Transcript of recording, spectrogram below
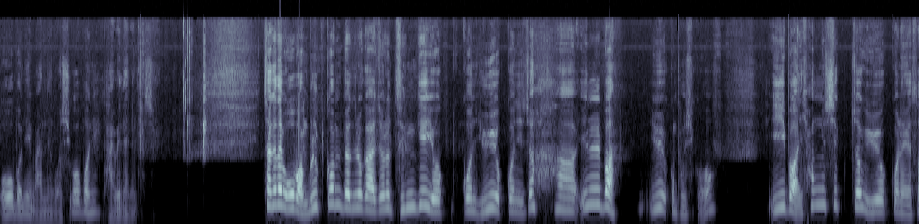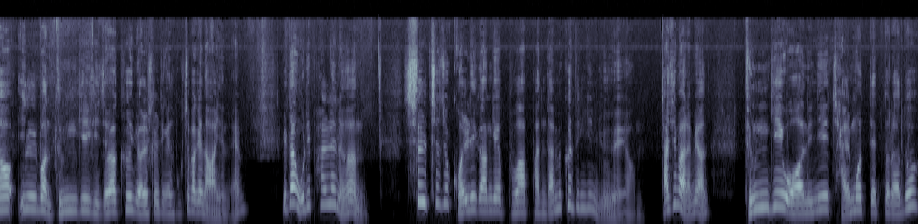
5번이 맞는 것이고 5번이 답이 되는 거죠. 자, 그 다음에 5번. 물권 변으로 가져오는 등기 요건, 유효 요건이죠. 아, 1번. 유효 요건 보시고. 2번. 형식적 유효요건에서 1번. 등기 기재와 그 멸실 등에서 복잡하게 나와 있는데. 일단 우리 판례는 실체적 권리관계에 부합한다면 그 등기는 유효해요. 다시 말하면 등기 원인이 잘못됐더라도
